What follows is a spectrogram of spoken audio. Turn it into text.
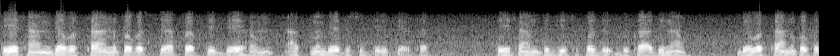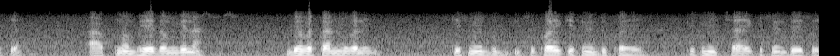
तेषा व्यवस्था अनुपत्या प्रतिदेहम आत्मभेद सिद्धि तेषा बुद्धि सुख दुखादीना व्यवस्था अनुपत्या आत्मभेदम बिना व्यवस्था नहीं बनेगी। किसमें सुख है, किसमें दुख है, किसमें इच्छा है, किसमें द्वेष है,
